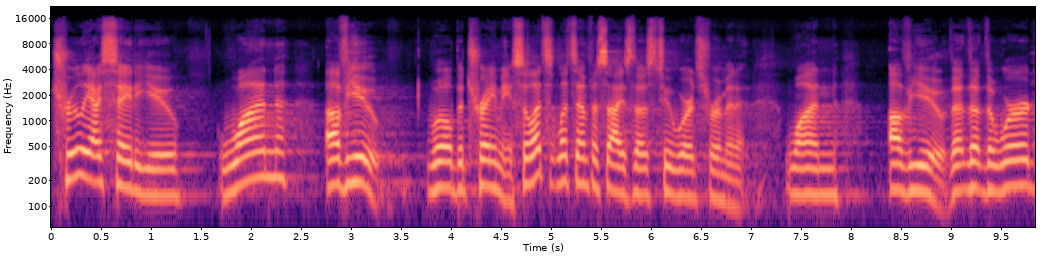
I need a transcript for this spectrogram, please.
Truly I say to you, one of you will betray me. So let's, let's emphasize those two words for a minute one of you. The, the, the word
